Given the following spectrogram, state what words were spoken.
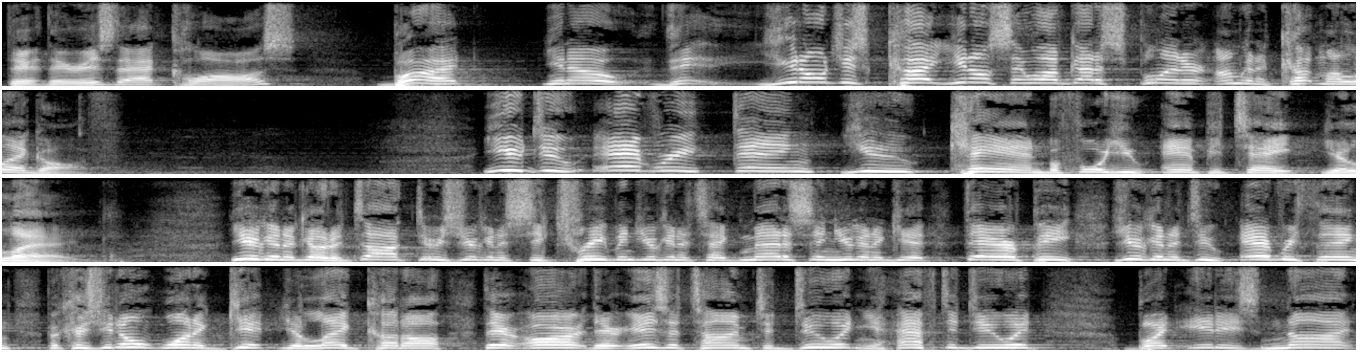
There, there is that clause. But, you know, the, you don't just cut, you don't say, well, I've got a splinter, I'm going to cut my leg off. You do everything you can before you amputate your leg. You're going to go to doctors, you're going to seek treatment, you're going to take medicine, you're going to get therapy, you're going to do everything because you don't want to get your leg cut off. There are there is a time to do it and you have to do it, but it is not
